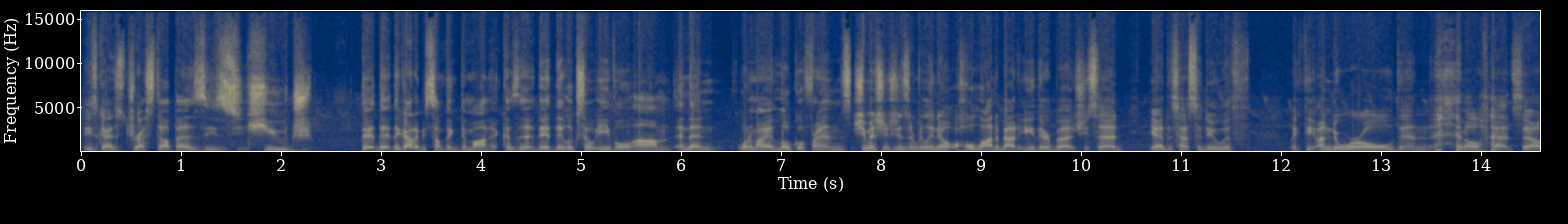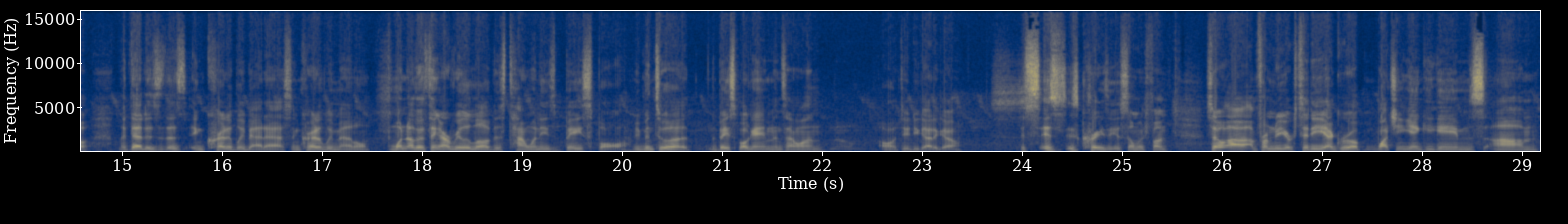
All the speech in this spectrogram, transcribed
these guys dressed up as these huge. They, they, they got to be something demonic because they, they, they, look so evil. Um, and then one of my local friends, she mentioned she doesn't really know a whole lot about it either, but she said, yeah, this has to do with like the underworld and, and all that. So like that is that's incredibly badass, incredibly metal. One other thing I really love is Taiwanese baseball. Have you been to a the baseball game in Taiwan? No. Oh, dude, you got to go. It's, it's, it's, crazy. It's so much fun. So uh, I'm from New York City. I grew up watching Yankee games, um,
